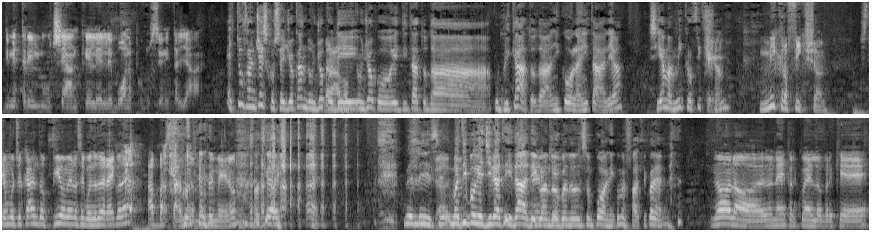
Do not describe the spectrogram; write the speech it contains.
di mettere in luce anche le, le buone produzioni italiane. E tu, Francesco, stai giocando un gioco, di, un gioco editato da. pubblicato da Nicola in Italia. Si chiama Microfiction. Microfiction. Ci stiamo giocando più o meno seguendo le regole, abbastanza, ma più o meno. ok. Bellissimo. Grandi. Ma tipo che girate i dadi quando, quando non sono buoni, come fate? Qual è? No, no, non è per quello, perché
